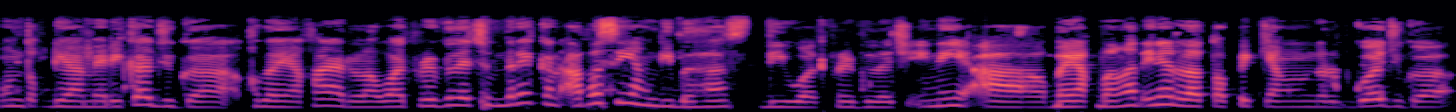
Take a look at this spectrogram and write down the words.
untuk di Amerika juga kebanyakan adalah white privilege. Sebenarnya kan apa sih yang dibahas di white privilege ini? Uh, banyak banget. Ini adalah topik yang menurut gue juga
